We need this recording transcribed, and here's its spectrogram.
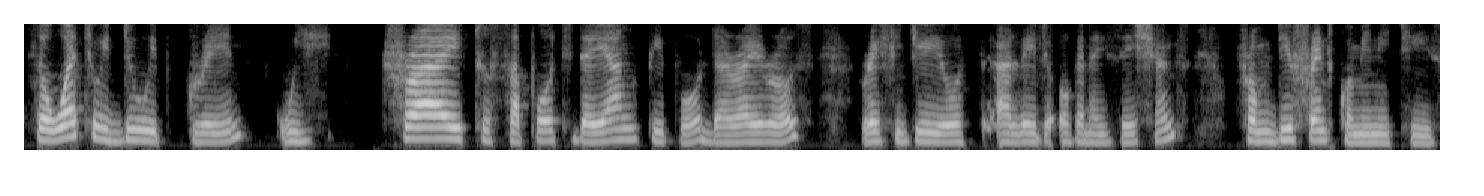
So what we do with GRYN, we try to support the young people, the RIROs, refugee youth-led organizations from different communities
